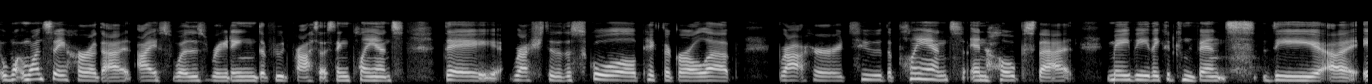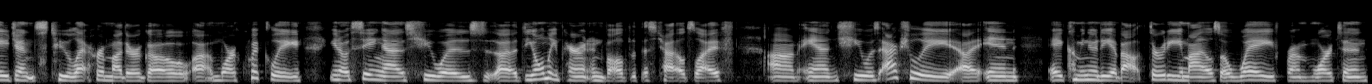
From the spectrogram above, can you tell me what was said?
Once they heard that ICE was raiding the food processing plant, they rushed to the school, picked the girl up, brought her to the plant in hopes that maybe they could convince the uh, agents to let her mother go uh, more quickly, you know, seeing as she was uh, the only parent involved with this child's life. Um, and she was actually uh, in a community about 30 miles away from Morton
